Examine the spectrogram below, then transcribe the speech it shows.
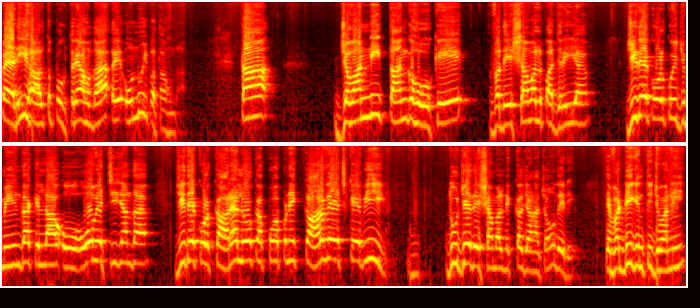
ਭੈੜੀ ਹਾਲਤ ਭੁਗਤ ਰਿਹਾ ਹੁੰਦਾ, ਇਹ ਉਹਨੂੰ ਹੀ ਪਤਾ ਹੁੰਦਾ। ਤਾਂ ਜਵਾਨੀ ਤੰਗ ਹੋ ਕੇ ਵਿਦੇਸ਼ਾਂ ਵੱਲ ਭੱਜ ਰਹੀ ਹੈ। ਜਿਹਦੇ ਕੋਲ ਕੋਈ ਜ਼ਮੀਨ ਦਾ ਕਿੱਲਾ, ਉਹ ਉਹ ਵੇਚੀ ਜਾਂਦਾ ਹੈ। ਜਿਹਦੇ ਕੋਲ ਘਰ ਹੈ, ਲੋਕ ਆਪੋ ਆਪਣੇ ਘਰ ਵੇਚ ਕੇ ਵੀ ਦੂਜੇ ਦੇਸ਼ਾਂ ਵੱਲ ਨਿਕਲ ਜਾਣਾ ਚਾਹੁੰਦੇ ਨੇ। ਤੇ ਵੱਡੀ ਗਿਣਤੀ ਜਵਾਨੀ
